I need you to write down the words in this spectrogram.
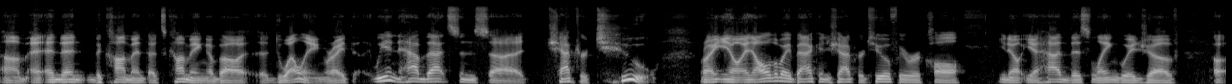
Um, and, and, then the comment that's coming about uh, dwelling, right? We didn't have that since uh, chapter two, right? You know, and all the way back in chapter two, if we recall, you know, you had this language of uh,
